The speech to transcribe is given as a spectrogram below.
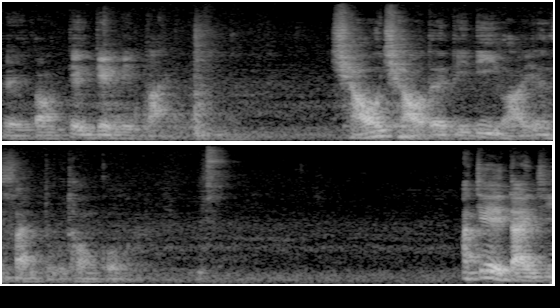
就是讲顶顶礼拜，悄悄的伫立法院三读通过。啊，即个代志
